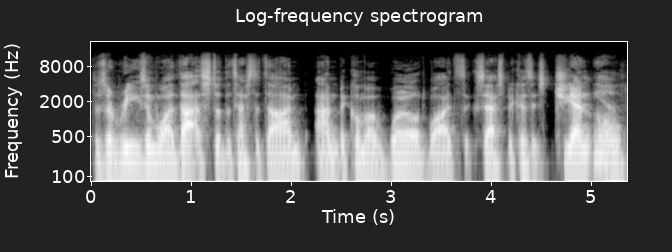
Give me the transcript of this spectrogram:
there's a reason why that stood the test of time and become a worldwide success because it's gentle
